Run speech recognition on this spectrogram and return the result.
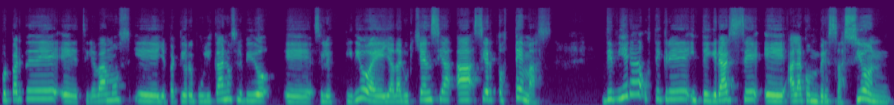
por parte de Chile Vamos y el Partido Republicano se le pidió, se les pidió a ella dar urgencia a ciertos temas. ¿Debiera, usted cree, integrarse a la conversación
